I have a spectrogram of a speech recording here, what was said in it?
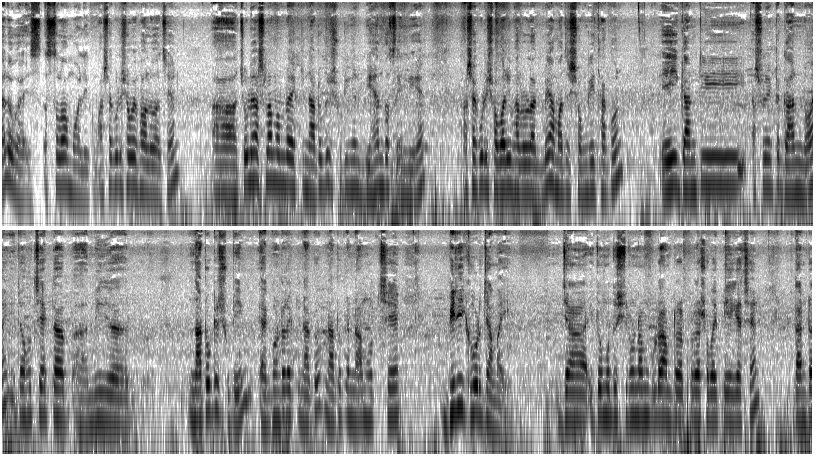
হ্যালো গাইস আসসালামু আলাইকুম আশা করি সবাই ভালো আছেন। চলে আসলাম আমরা একটি নাটকের শুটিংয়ের বিহাইন্ড দ্য সিন নিয়ে। আশা করি সবারই ভালো লাগবে। আমাদের সঙ্গেই থাকুন। এই গানটি আসলে একটা গান নয়, এটা হচ্ছে একটা নাটকের শুটিং এক ঘণ্টার একটি নাটক। নাটকের নাম হচ্ছে বিড়িঘোর জামাই, যা ইতোমধ্যে শিরোনামগুলো আমরা আপনারা সবাই পেয়ে গেছেন। গানটা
